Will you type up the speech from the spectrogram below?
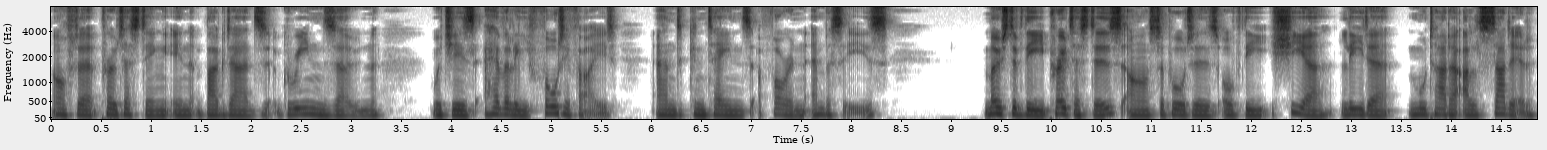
after protesting in Baghdad's Green Zone, which is heavily fortified and contains foreign embassies. Most of the protesters are supporters of the Shia leader Muqtada al Sadr,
